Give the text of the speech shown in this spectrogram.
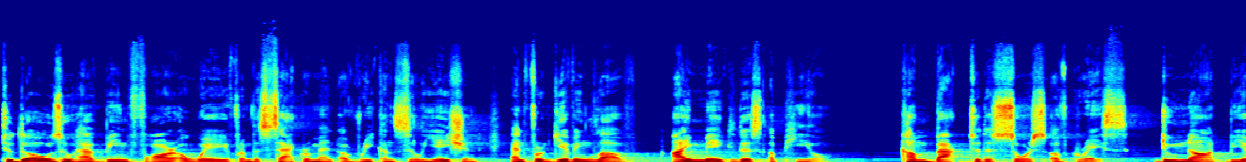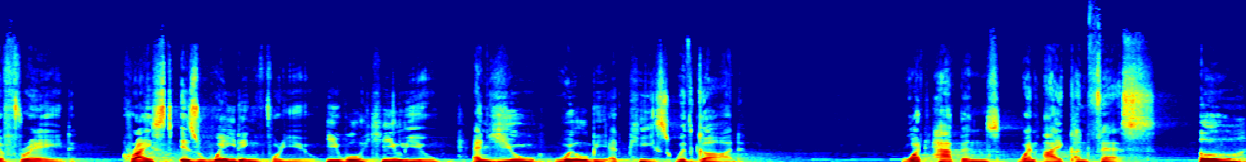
To those who have been far away from the sacrament of reconciliation and forgiving love, I make this appeal. Come back to the source of grace. Do not be afraid. Christ is waiting for you. He will heal you, and you will be at peace with God. What happens when I confess? Oh,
